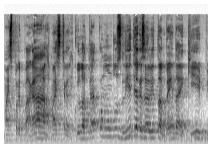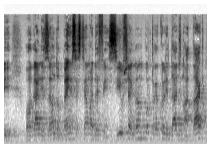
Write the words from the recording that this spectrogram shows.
mais preparado, mais tranquilo, até como um dos líderes ali também da equipe, organizando bem o sistema defensivo, chegando com tranquilidade no ataque,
